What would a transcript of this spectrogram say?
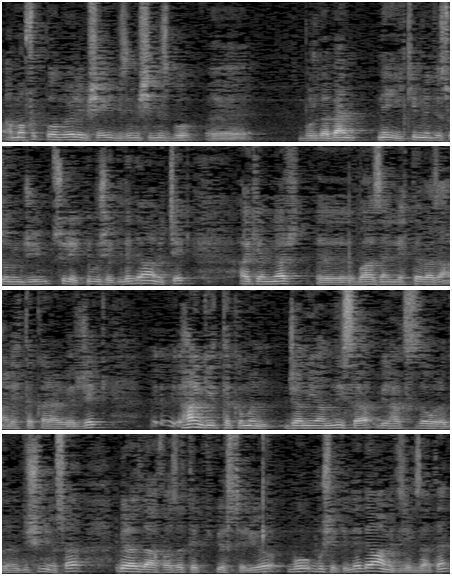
Ama futbol böyle bir şey. Bizim işimiz bu. E, burada ben ne ilkim ne de sonuncuyum. Sürekli bu şekilde devam edecek. Hakemler e, bazen lehte bazen aleyhte karar verecek. E, hangi takımın canı yandıysa, bir haksıza uğradığını düşünüyorsa biraz daha fazla tepki gösteriyor. Bu bu şekilde devam edecek zaten.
